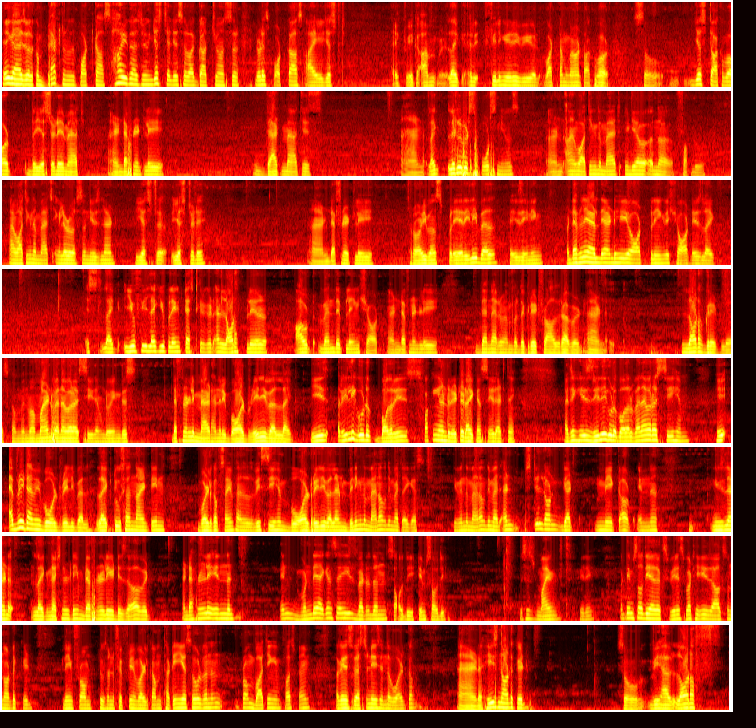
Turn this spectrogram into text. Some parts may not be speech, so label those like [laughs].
Hey guys, welcome back to another podcast. How you guys doing? Just tell yourself I got you answer. Today's podcast, I just like I'm like feeling really weird what I'm gonna talk about. So just talk about the yesterday match, and definitely that match is and like little bit sports news. And I'm watching the match. India, uh, no, fuck, dude. I'm watching the match England versus New Zealand yester- yesterday, and definitely Rory Burns play really well his inning, but definitely at the end he out playing the shot is like it's like you feel like you playing Test cricket and a lot of player out when they playing shot, and definitely then I remember the great Rahul Dravid and lot of great players come in my mind whenever I see them doing this. Definitely Matt Henry bowled really well. Like he's really good bowler. He's fucking underrated. I can say that thing. I think he's really good bowler. Whenever I see him, he every time he bowled really well. Like 2019 World Cup semi-final, we see him bowled really well and winning the man of the match. I guess even the man of the match and still don't get make out in. Uh, New Zealand like national team definitely deserve it. And definitely in in one day I can say he's better than Southee Tim Southee. This is my feeling. But Tim Southee has experience but he is also not a kid playing from 2015 World Cup. 13 years old when from watching him first time against West Indies in the World Cup. And he's not a kid. So we have a lot of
